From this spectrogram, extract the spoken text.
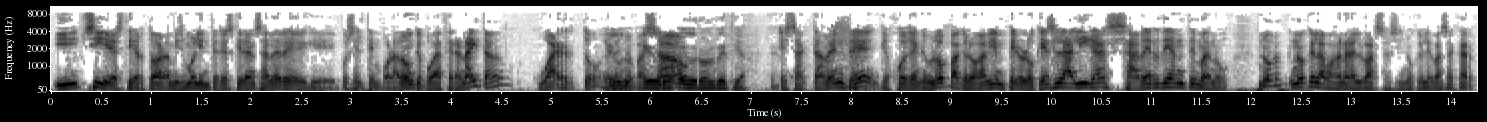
Y sí, es cierto, ahora mismo el interés queda en saber eh, que, pues el temporadón que puede hacer Anaita, cuarto el Euro, año pasado. Euro. Exactamente, que juegue en Europa, que lo haga bien, pero lo que es la liga, saber de antemano, no, no que la va a ganar el Barça, sino que le va a sacar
